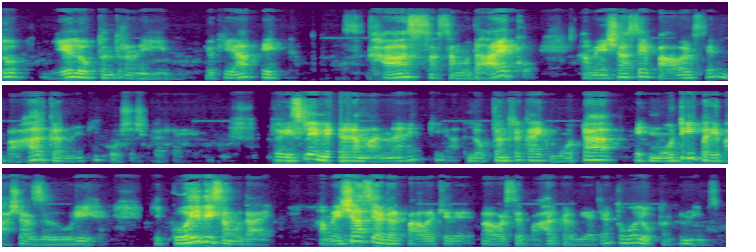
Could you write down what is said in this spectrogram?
तो ये लोकतंत्र नहीं हो क्योंकि आप एक खास समुदाय को हमेशा से पावर से बाहर करने की कोशिश कर रहे हैं। तो इसलिए मेरा मानना है कि लोकतंत्र का एक मोटा, एक मोटी परिभाषा ज़रूरी है कि कोई भी समुदाय हमेशा से अगर पावर के लिए, पावर से बाहर कर दिया जाए तो वो लोकतंत्र नहीं हो सकता।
